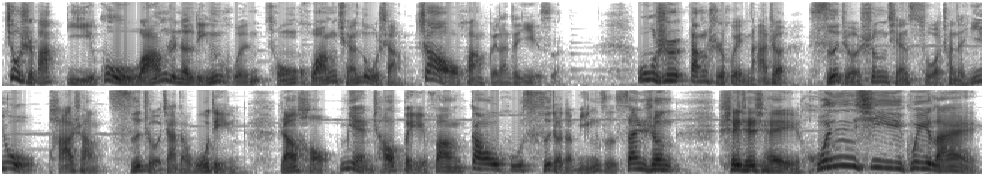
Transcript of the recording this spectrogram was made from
就是把已故亡人的灵魂从黄泉路上召唤回来的意思。巫师当时会拿着死者生前所穿的衣物，爬上死者家的屋顶，然后面朝北方高呼死者的名字三声：“谁谁谁魂兮归来，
